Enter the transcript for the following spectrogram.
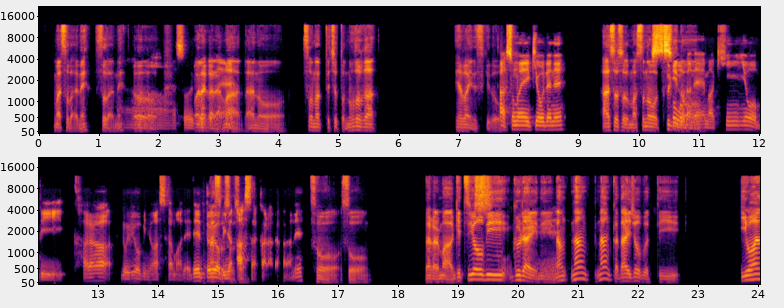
まあそうだね。そうだね。うん。ああ、そういうこまあだからとね。まあ、あの、そうなってちょっと喉がやばいんですけあ、ど、その影響でね。あ、そうそう、まあその次そうだね。の、まあ、金曜日から土曜日の朝までで、土あ、曜日の。朝からだからね。そうそう。だからまあ月曜日ぐらいになね。ん、なん、なんか大丈夫って言言わ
